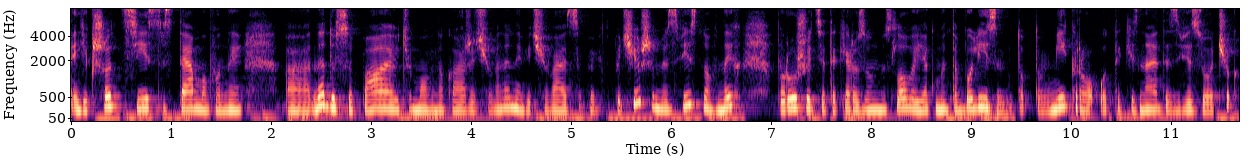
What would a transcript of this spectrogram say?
Якщо ці системи вони е, не досипають, умовно кажучи, вони не відчувають себе відпочившими, звісно, в них порушується таке розумне слово, як метаболізм, тобто мікро, от такий, знаєте, зв'язочок.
